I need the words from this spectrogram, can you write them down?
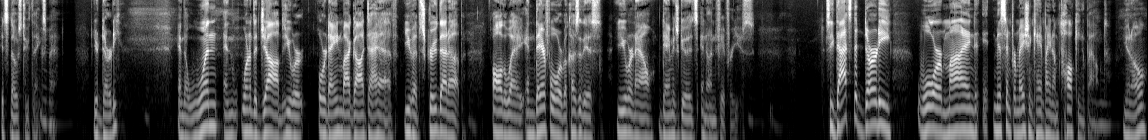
It's those two things, mm-hmm. man. You're dirty and the one and one of the jobs you were ordained by God to have, you have screwed that up all the way, and therefore, because of this, you are now damaged goods and unfit for use. See, that's the dirty war mind misinformation campaign I'm talking about, you know?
